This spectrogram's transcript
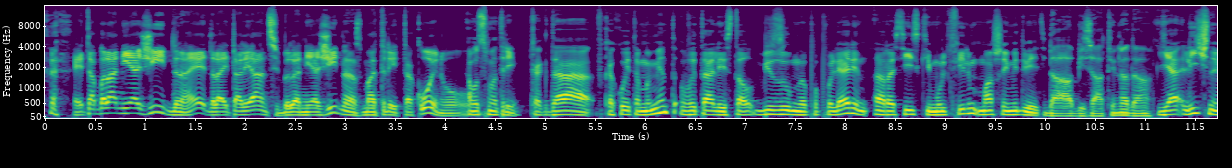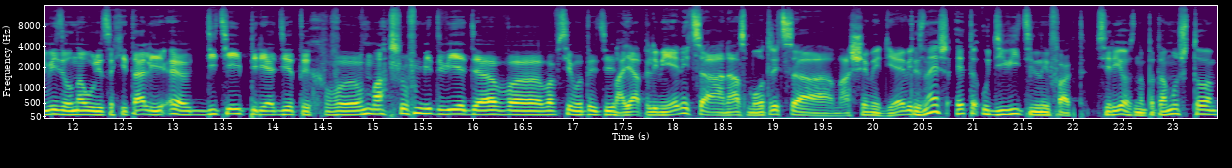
Это было неожиданно, э, для итальянцев было неожиданно смотреть такой, ну... А вот смотри, когда в какой-то момент в Италии стал безумно популярен российский мультфильм «Маша и медведь». Да, обязательно, да. Я лично видел на улицах Италии э, детей, переодетых в Машу, в медведя, в, во все вот эти... Моя племянница, она смотрится Маша и Медведь. Ты знаешь, это удивительный факт, серьезно, потому что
